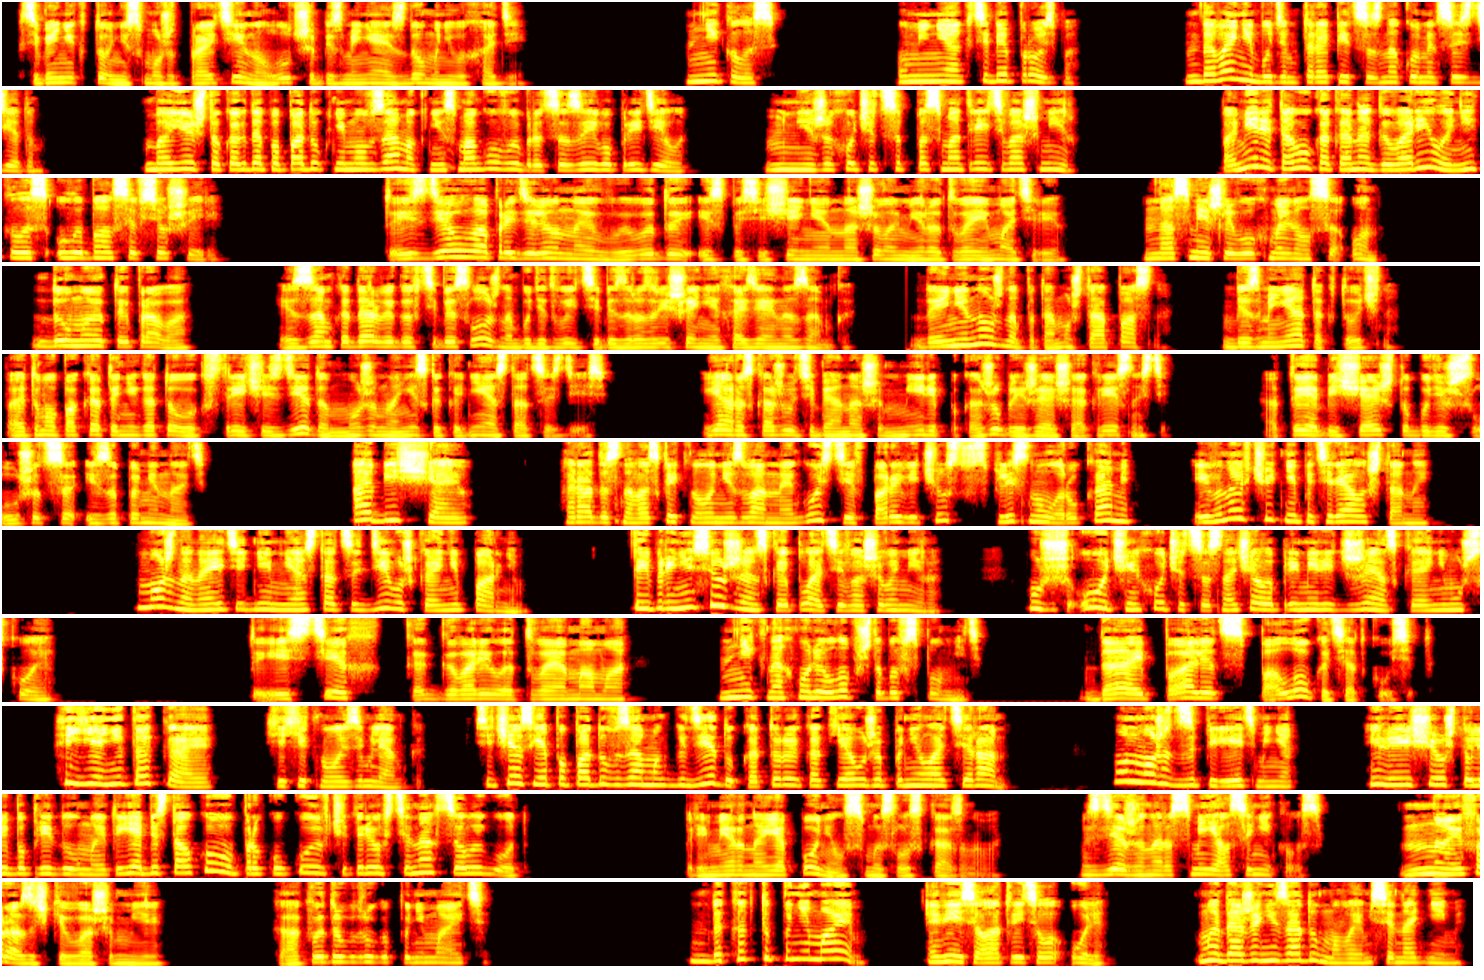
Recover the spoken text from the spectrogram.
К тебе никто не сможет пройти, но лучше без меня из дома не выходи. Николас, у меня к тебе просьба. Давай не будем торопиться знакомиться с дедом. Боюсь, что когда попаду к нему в замок, не смогу выбраться за его пределы. Мне же хочется посмотреть ваш мир. По мере того, как она говорила, Николас улыбался все шире. Ты сделала определенные выводы из посещения нашего мира твоей матерью. Насмешливо ухмыльнулся он. Думаю, ты права. Из замка Дарвигов тебе сложно будет выйти без разрешения хозяина замка. Да и не нужно, потому что опасно. Без меня так точно. Поэтому пока ты не готова к встрече с дедом, можем на несколько дней остаться здесь. Я расскажу тебе о нашем мире, покажу ближайшие окрестности, а ты обещаешь, что будешь слушаться и запоминать. «Обещаю», — радостно воскликнула незваная гостья, в порыве чувств всплеснула руками и вновь чуть не потеряла штаны. «Можно на эти дни мне остаться девушкой, а не парнем? Ты принесешь женское платье вашего мира? Уж очень хочется сначала примерить женское, а не мужское». «Ты из тех, как говорила твоя мама...» Ник нахмурил лоб, чтобы вспомнить. «Дай палец, по локоть откусит». «Я не такая», — хихикнула землянка. «Сейчас я попаду в замок к деду, который, как я уже поняла, тиран. Он может запереть меня или еще что-либо придумает, и я бестолково прокукую в четырех стенах целый год». «Примерно я понял смысл сказанного», — сдержанно рассмеялся Николас. «Ну и фразочки в вашем мире. Как вы друг друга понимаете?» «Да как-то понимаем», — весело ответила Оля. «Мы даже не задумываемся над ними».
